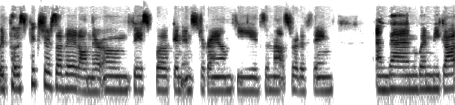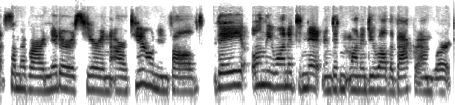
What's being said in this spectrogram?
would post pictures of it on their own Facebook and Instagram feeds and that sort of thing. And then when we got some of our knitters here in our town involved, they only wanted to knit and didn't want to do all the background work.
